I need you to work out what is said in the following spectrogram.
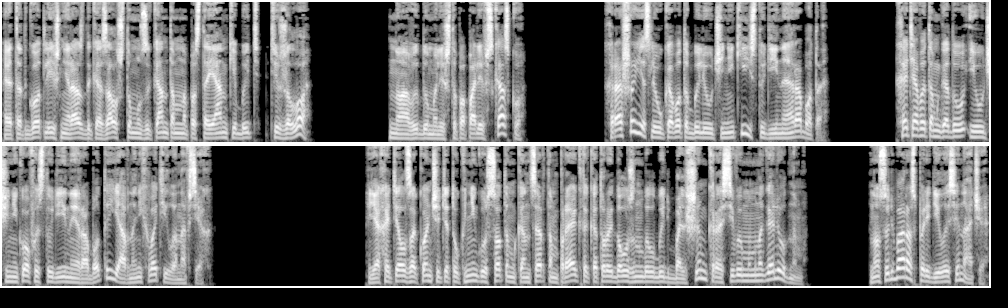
Этот год лишний раз доказал, что музыкантам на постоянке быть тяжело. Ну а вы думали, что попали в сказку? Хорошо, если у кого-то были ученики и студийная работа. Хотя в этом году и учеников, и студийной работы явно не хватило на всех. Я хотел закончить эту книгу сотым концертом проекта, который должен был быть большим, красивым и многолюдным. Но судьба распорядилась иначе.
